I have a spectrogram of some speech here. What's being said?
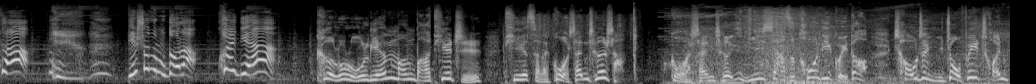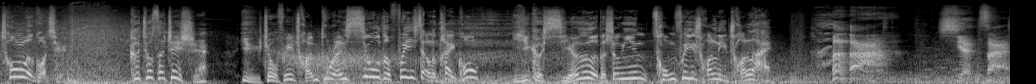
可！别说那么多了，快点！克鲁鲁连忙把贴纸贴在了过山车上，过山车一下子脱离轨道，朝着宇宙飞船冲了过去。可就在这时，宇宙飞船突然咻的飞向了太空，一个邪恶的声音从飞船里传来：“哈哈，现在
